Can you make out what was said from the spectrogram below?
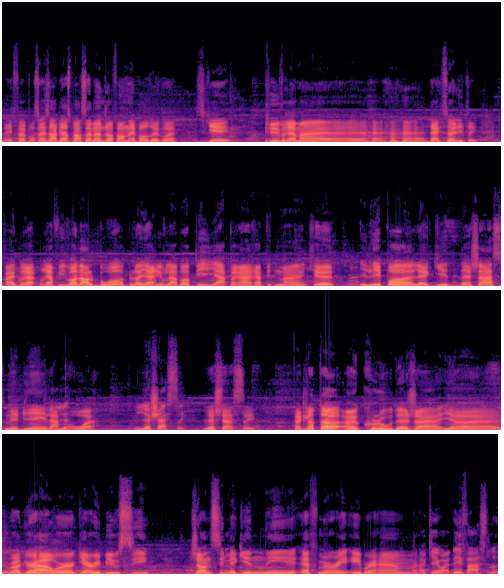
Mais fait pour 500$ par semaine, je vais faire n'importe quoi. Ce qui est plus vraiment euh, d'actualité. Fait que bref, bref, il va dans le bois, puis là, il arrive là-bas, puis il apprend rapidement que il n'est pas le guide de chasse, mais bien la Le- proie Le chasser. le chasser. Fait que là, t'as un crew de gens. Il y a Rutger Hauer, Gary Busey, John C. McGinley, F. Murray Abraham, Ok, ouais, des faces, là.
